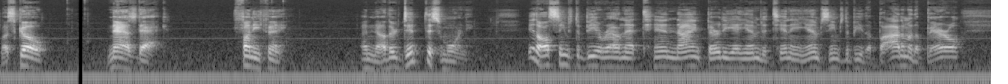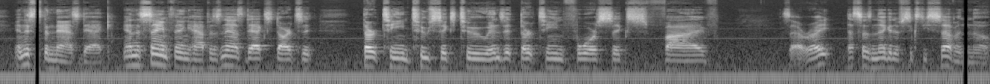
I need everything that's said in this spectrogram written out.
let's go. NASDAQ. Funny thing, another dip this morning. It all seems to be around that 10, 9 30 a.m. to 10 a.m. seems to be the bottom of the barrel. And this is the NASDAQ. And the same thing happens. NASDAQ starts at 13262, ends at 13465. Is that right? That says negative 67, no.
